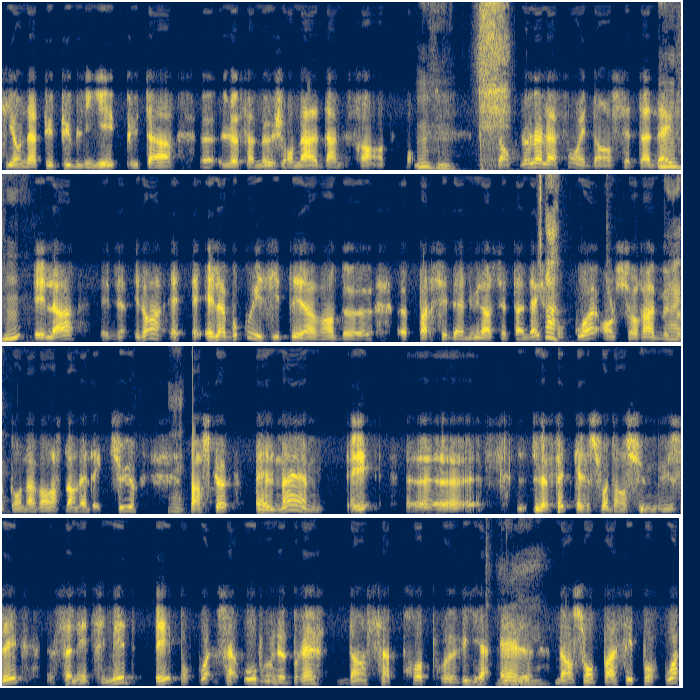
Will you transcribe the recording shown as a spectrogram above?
si on a pu publier plus tard euh, le fameux journal d'Anne Frank. Bon. Mhm. Donc, Lola Lafont est dans cette annexe, Mhm. et là, et là, elle, elle a beaucoup hésité avant de euh, passer la nuit dans cette annexe. Ah. Pourquoi? On le saura à mesure Ouais. qu'on avance dans la lecture? Ouais. Parce que elle-même, et euh, le fait qu'elle soit dans ce musée, ça l'intimide. Et pourquoi? Ça ouvre une brèche dans sa propre vie à elle, dans son passé? Pourquoi?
